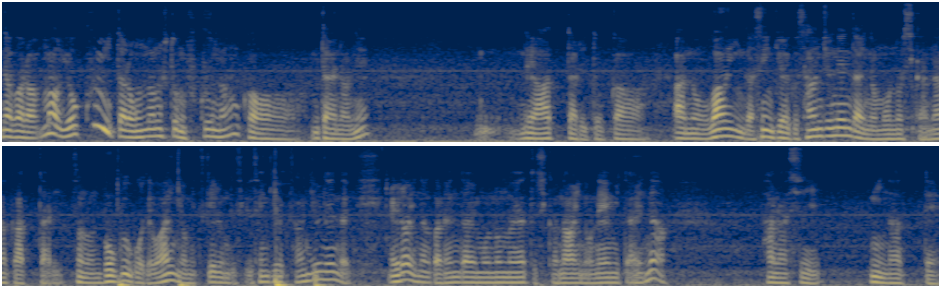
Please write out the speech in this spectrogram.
だからまあよく見たら女の人の服なんかみたいなねであったりとかあのワインが1930年代のものしかなかったりその防空壕でワインを見つけるんですけど1930年代えらいなんか年代物ののやつしかないのねみたいな話になって。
